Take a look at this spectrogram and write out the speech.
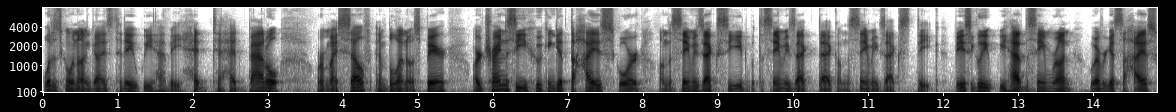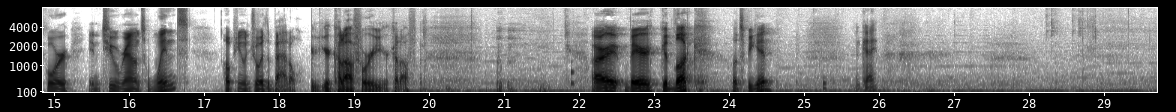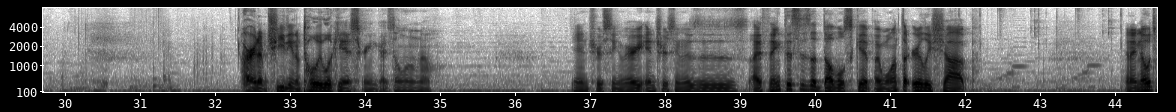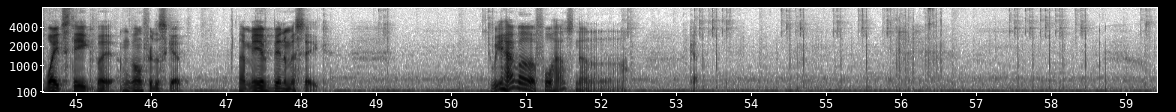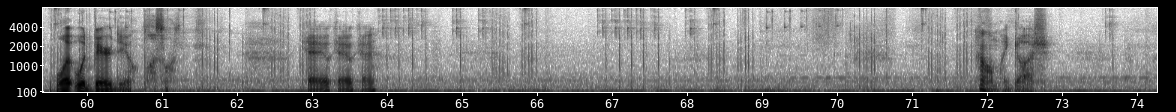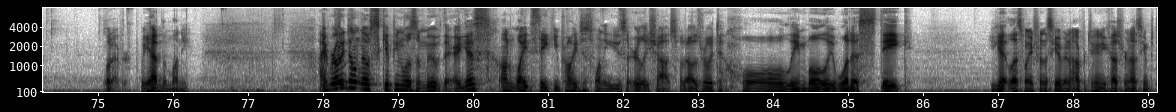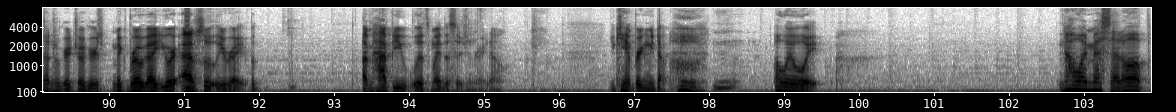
What is going on, guys? Today we have a head to head battle where myself and Belenos Bear are trying to see who can get the highest score on the same exact seed with the same exact deck on the same exact stake. Basically, we have the same run. Whoever gets the highest score in two rounds wins. Hope you enjoy the battle. You're cut off or you're cut off. All right, Bear, good luck. Let's begin. Okay. All right, I'm cheating. I'm totally looking at a screen, guys. Don't let them know. Interesting. Very interesting. This is. I think this is a double skip. I want the early shop. And I know it's white stake, but I'm going for the skip. That may have been a mistake. Do we have a full house? No, no, no, no. Okay. What would bear do? Plus one. Okay, okay, okay. Oh my gosh. Whatever. We have the money. I really don't know if skipping was a move there. I guess on white stake you probably just want to use the early shops, but I was really holy moly, what a stake. You get less money from the skip and opportunity cost for not seeing potential great jokers. McBro guy, you are absolutely right, but I'm happy with my decision right now. You can't bring me down. oh wait, wait, wait. No, I messed that up.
